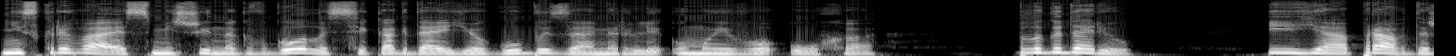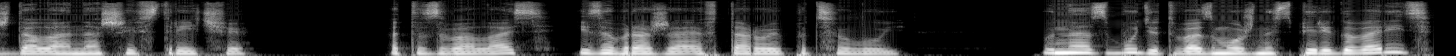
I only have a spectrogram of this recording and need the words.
не скрывая смешинок в голосе, когда ее губы замерли у моего уха. «Благодарю. И я правда ждала нашей встречи», — отозвалась, изображая второй поцелуй. «У нас будет возможность переговорить,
